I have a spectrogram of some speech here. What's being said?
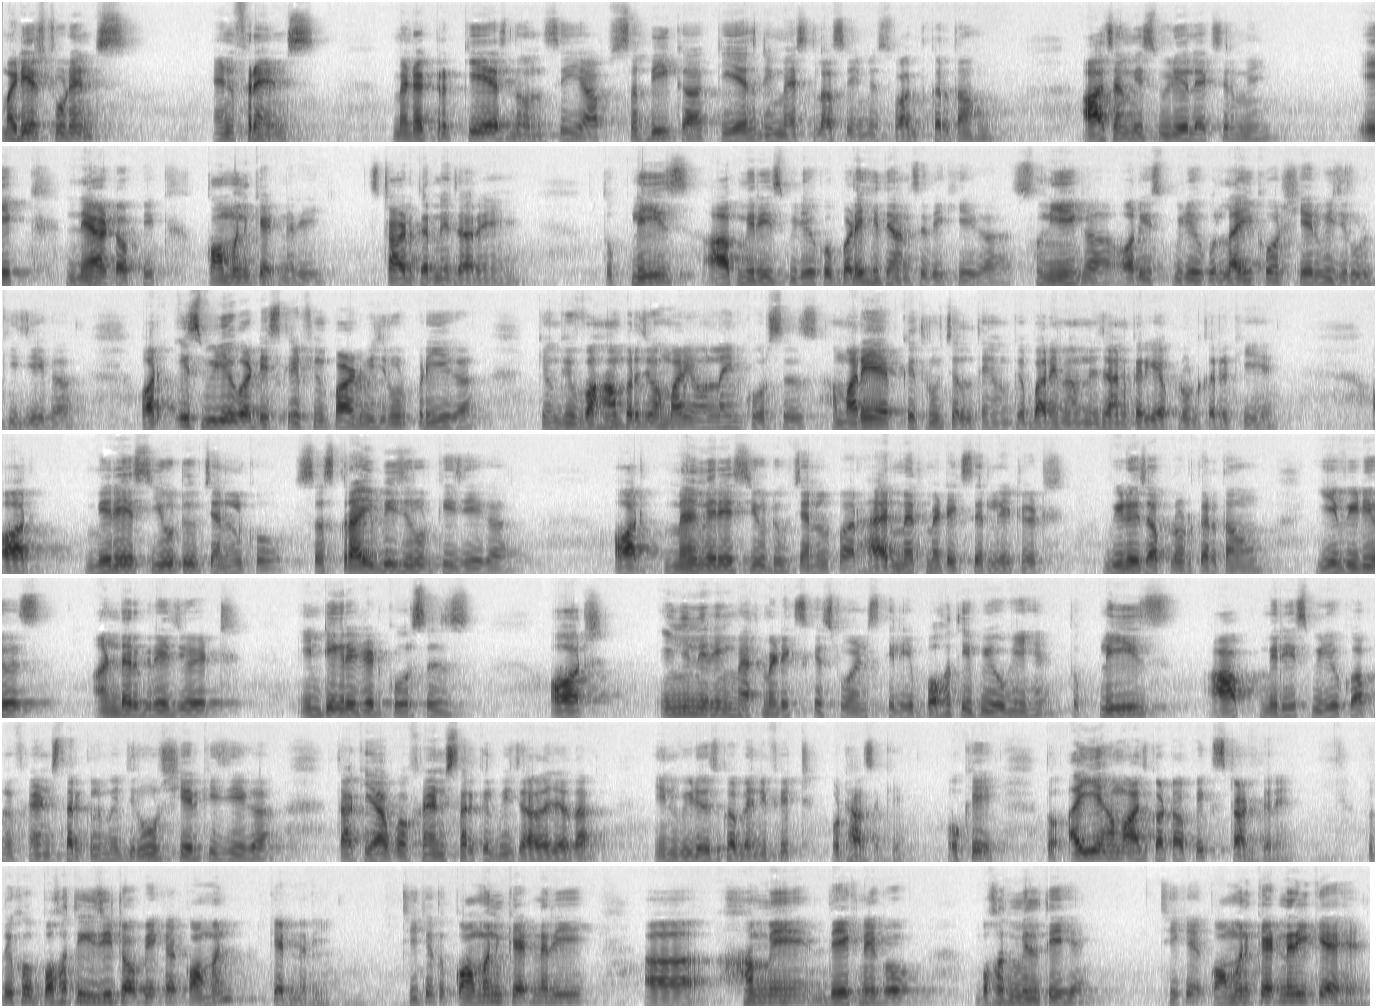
My dear students and friends मैं doctor K S Donsi, आप सभी का के एस डी मैथ्स क्लासेज में स्वागत करता हूँ। आज हम इस वीडियो लेक्चर में एक नया टॉपिक, कॉमन कैटनरी, स्टार्ट करने जा रहे हैं। तो प्लीज़, आप मेरी इस वीडियो को बड़े ही ध्यान से देखिएगा, सुनिएगा और इस वीडियो को लाइक और शेयर भी ज़रूर कीजिएगा। और इस वीडियो का डिस्क्रिप्शन पार्ट भी ज़रूर पढ़िएगा। क्योंकि वहाँ पर जो हमारे ऑनलाइन कोर्सेज हमारे ऐप के थ्रू चलते हैं, उनके बारे में हमने जानकारी अपलोड कर रखी है। और मेरे इस यूट्यूब चैनल को सब्सक्राइब भी ज़रूर कीजिएगा। और मैं मेरे इस यूट्यूब चैनल पर हायर मैथमेटिक्स से रिलेटेड वीडियोज़ अपलोड करता हूँ। ये videos under graduate integrated courses और इंजीनियरिंग मैथमेटिक्स के स्टूडेंट्स के लिए बहुत ही उपयोगी हैं। तो प्लीज़ आप मेरी इस वीडियो को अपने फ्रेंड सर्कल में ज़रूर शेयर कीजिएगा। ताकि आपका फ्रेंड सर्कल भी ज़्यादा से ज़्यादा इन वीडियोज़ का बेनिफिट उठा सके। ओके तो आइए हम आज का टॉपिक स्टार्ट करें। तो देखो, बहुत ही ईजी टॉपिक है कॉमन कैटनरी ठीक है? तो कॉमन कैटनरी हमें देखने को बहुत मिलती है। ठीक है? कॉमन कैटनरी क्या है?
